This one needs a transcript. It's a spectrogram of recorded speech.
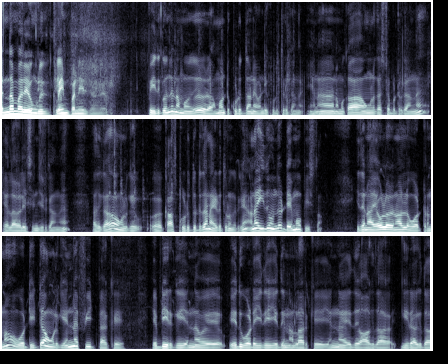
எந்த மாதிரி உங்களுக்கு க்ளைம் பண்ணியிருக்காங்க? இப்போ இதுக்கு வந்து நம்ம வந்து ஒரு அமௌண்ட் கொடுத்தானே வண்டி கொடுத்துருக்காங்க. ஏன்னா நமக்காக அவங்களும் கஷ்டப்பட்டிருக்காங்க எல்லா வேலையும் செஞ்சுருக்காங்க. அதுக்காக அவங்களுக்கு காசு கொடுத்துட்டு தான் நான் எடுத்துகிட்டு வந்திருக்கேன். ஆனால் இது வந்து டெமோ பீஸ் தான். இதை நான் எவ்வளோ நாளில் ஓட்டுறேனோ ஓட்டிட்டு அவங்களுக்கு என்ன ஃபீட்பேக்கு எப்படி இருக்குது என்ன எது உடையுது எது நல்லாயிருக்கு என்ன எது ஆகுதா கீர் ஆகுதா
